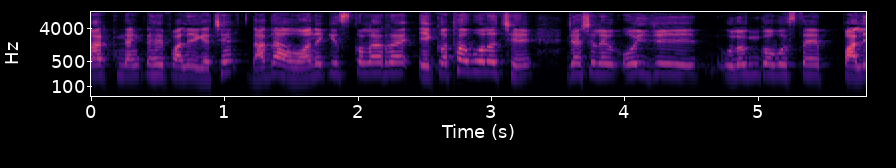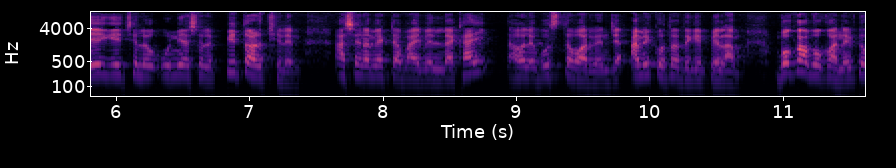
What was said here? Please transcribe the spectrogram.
মার্ক ন্যাংটা হয়ে পালিয়ে গেছে। দাদা, অনেক স্কলাররা এ কথাও বলেছে যে আসলে ওই যে উলঙ্গ অবস্থায় পালিয়ে গিয়েছিল, উনি আসলে পিতর ছিলেন। আসেন, আমি একটা বাইবেল দেখাই, তাহলে বুঝতে পারবেন যে আমি কোথা থেকে পেলাম। বোকা বোকা না, একটু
